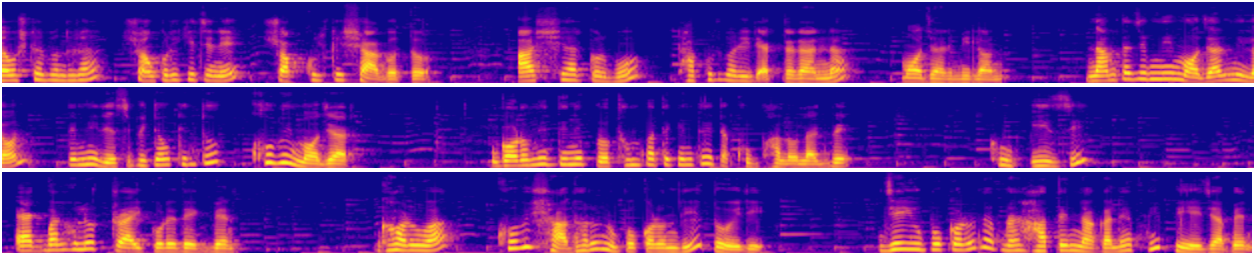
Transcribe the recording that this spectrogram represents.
নমস্কার বন্ধুরা, শঙ্করী কিচেনে সকলকে স্বাগত। আজ শেয়ার করব ঠাকুরবাড়ির একটা রান্না, মজার মিলন। নামটা যেমনি মজার মিলন, তেমনি রেসিপিটাও কিন্তু খুবই মজার। গরমের দিনে প্রথম পাতে কিন্তু এটা খুব ভালো লাগবে। খুব ইজি একবার হলেও ট্রাই করে দেখবেন। ঘরোয়া, খুবই সাধারণ উপকরণ দিয়ে তৈরি। যেই উপকরণ আপনার হাতের নাগালে আপনি পেয়ে যাবেন।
